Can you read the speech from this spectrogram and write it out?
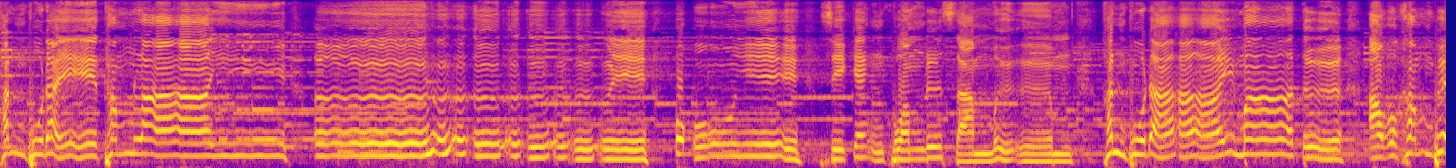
ขันผู้ใดทำลายเออเออโอ้ยสิแก้งความหรือสามมือขันผู้ใดมาเตือเอาคำเพล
